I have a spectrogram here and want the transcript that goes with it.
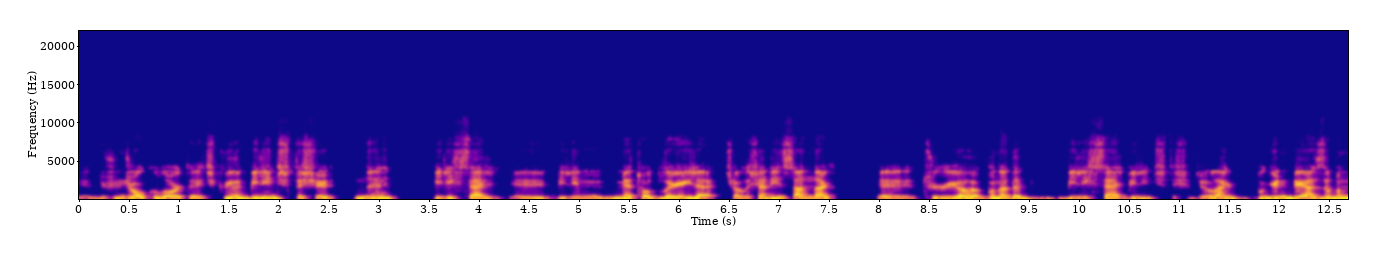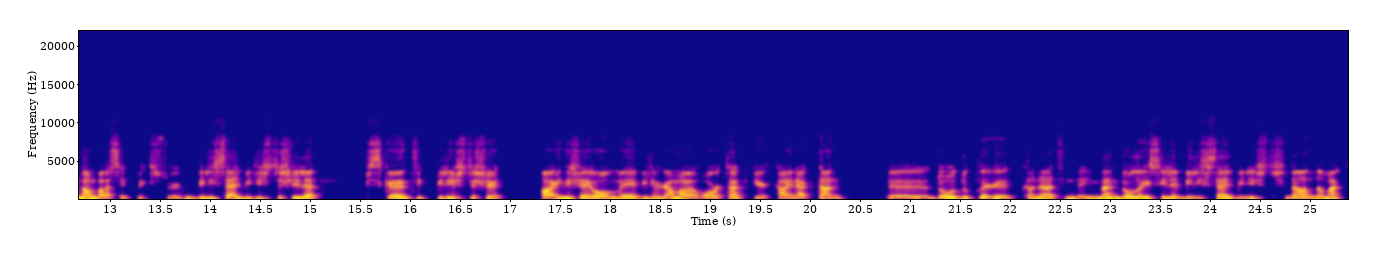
e, düşünce okulu ortaya çıkıyor. Bilinç dışını bilişsel e, bilim metodlarıyla çalışan insanlar e, türüyor. Buna da bilişsel bilinç dışı diyorlar. Bugün biraz da bundan bahsetmek istiyorum. Bilişsel bilinç dışı ile psikanalitik bilinç dışı aynı şey olmayabilir ama ortak bir kaynaktan e, doğdukları kanaatindeyim ben. Dolayısıyla bilişsel bilinç dışını anlamak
